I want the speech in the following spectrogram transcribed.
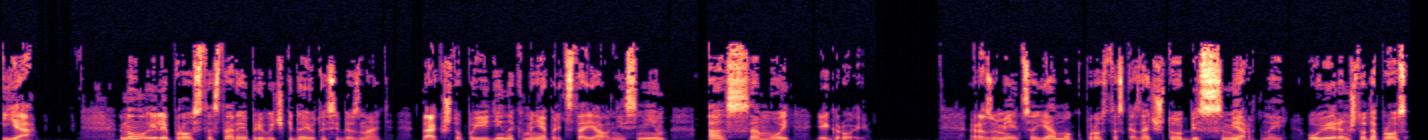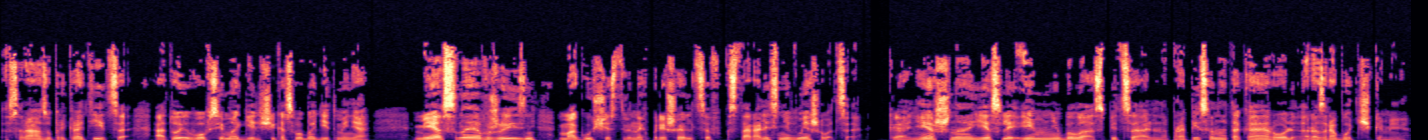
я. Ну, или просто старые привычки дают о себе знать. Так что поединок мне предстоял не с ним, а с самой игрой. Разумеется, я мог просто сказать, что бессмертный. Уверен, что допрос сразу прекратится, а то и вовсе могильщик освободит меня. Местные в жизнь могущественных пришельцев старались не вмешиваться. Конечно, если им не была специально прописана такая роль разработчиками.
